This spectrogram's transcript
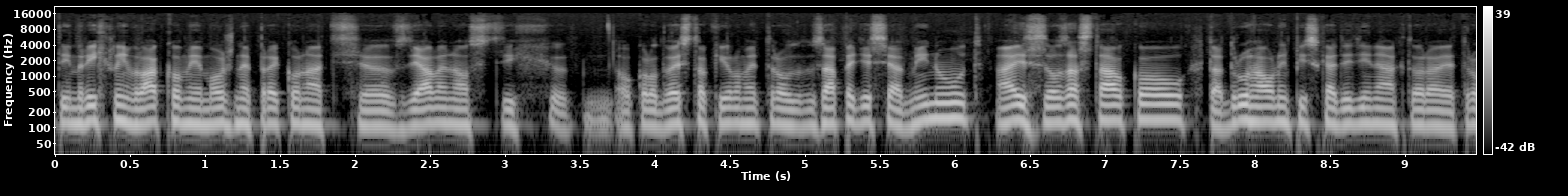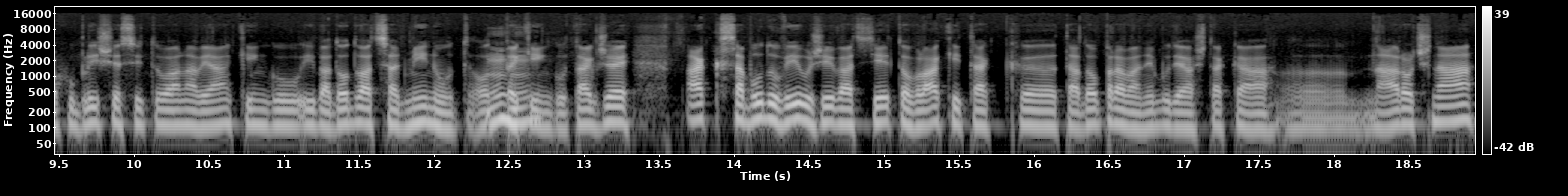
tým rýchlým vlakom je možné prekonať prekonať e, vzdialenosť tých e, okolo 200 km za 50 minút, aj so zastávkou. Tá druhá olympijská dedina, ktorá je trochu bližšie situovaná v Yankingu, iba do 20 minút od mm-hmm. Pekingu. Takže ak sa budú využívať tieto vlaky, tak e, tá doprava nebude až taká náročná.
